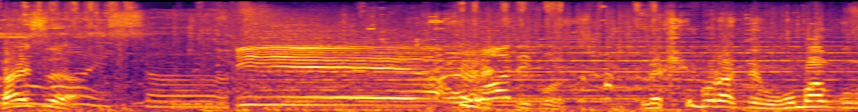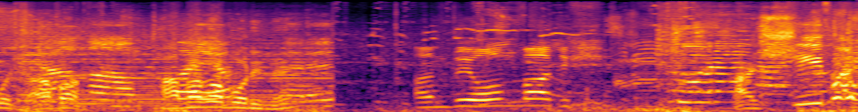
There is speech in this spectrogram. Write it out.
나이스 예. 오마디. 레킹 볼할 때 5만 공을 다, 박, 하나 다 박아버리네 안돼 엄마디. 아 씨발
